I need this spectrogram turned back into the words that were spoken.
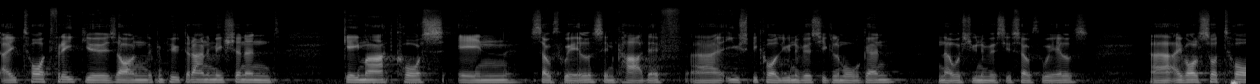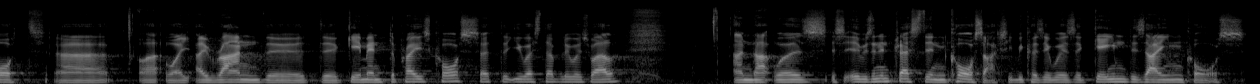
I taught for eight years on the computer animation and game art course in South Wales, in Cardiff. Uh, it used to be called University of Glamorgan, now it's University of South Wales. Uh, I've also taught, uh, uh, well, I, I ran the, the game enterprise course at the USW as well. And that was, it was an interesting course actually because it was a game design course,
